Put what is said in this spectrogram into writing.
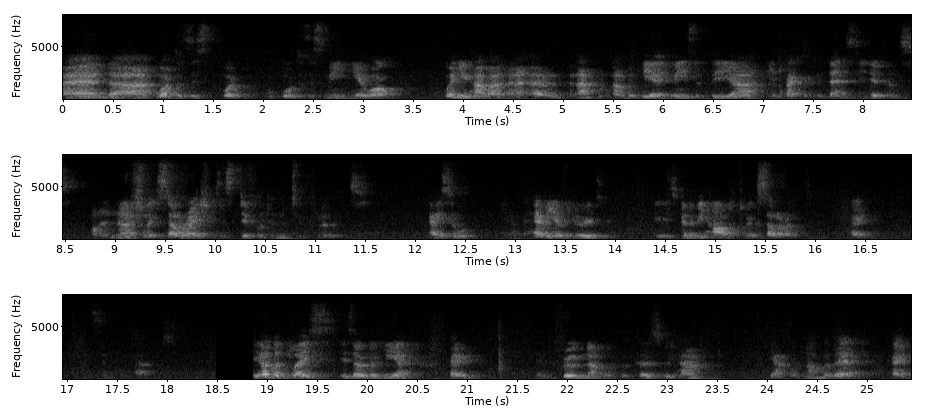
And uh, what does this what what does this mean here? Well, when you have a, an, an Atwood number here, it means that the, uh, the effect of the density difference on inertial accelerations is different in the two fluids. Okay, so you know, the heavier fluid is going to be harder to accelerate. Okay, in simple terms. The other place is over here. Okay, in the Froude number because we have the Atwood number there. Okay,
